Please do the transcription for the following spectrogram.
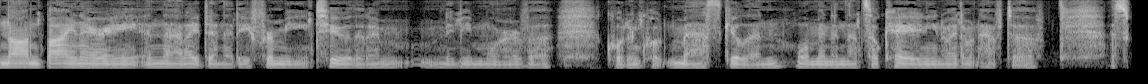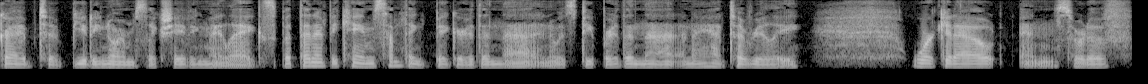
non-binary in that identity for me too. That I'm maybe more of a quote unquote masculine woman, and that's okay. And you know, I don't have to ascribe to beauty norms like shaving my legs. But then it became something bigger than that, and it was deeper than that, and I had to really work it out and sort of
